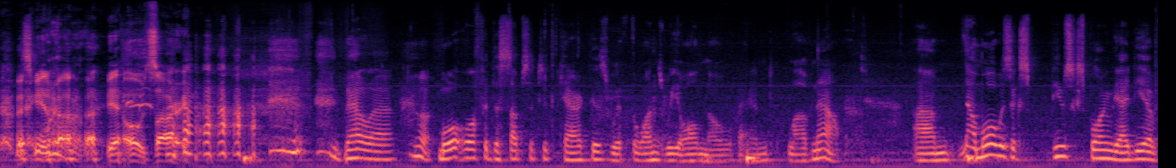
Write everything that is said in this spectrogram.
you know? yeah. Oh, sorry. Now, uh, Moore offered to substitute the characters with the ones we all know and love now. Um, now, Moore was ex- he was exploring the idea of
